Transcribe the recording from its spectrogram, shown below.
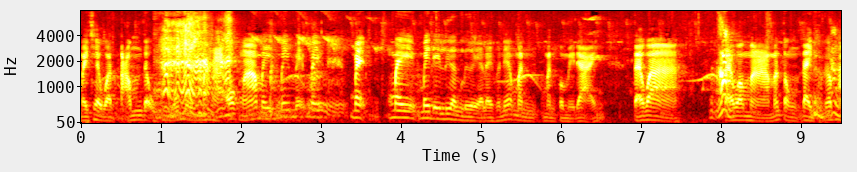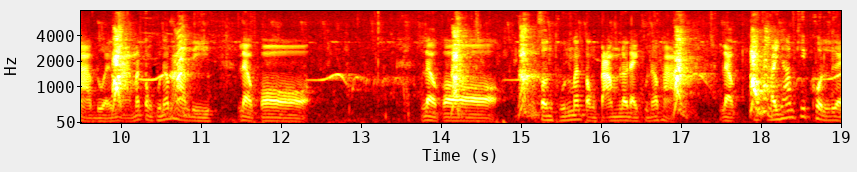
ไม่ใช่ว่าต่ำแต่โอ้โหหาออกมาไม่ไม่ไม่ไม่ไม่ไม่ไม่ได้เรื่องเลยอะไรพวกเนี้ยมันมันก็ไม่ได้ แต่ว่าแต่ว่าหมามันต้องได้คุณภาพด้วยหมามันต้องคุณภาพดี แล้วก็ แล้วก็ต้นทุนมันต้องต่ำแล้วได้คุณภาพ แล้วพยายามคิดคนเลย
